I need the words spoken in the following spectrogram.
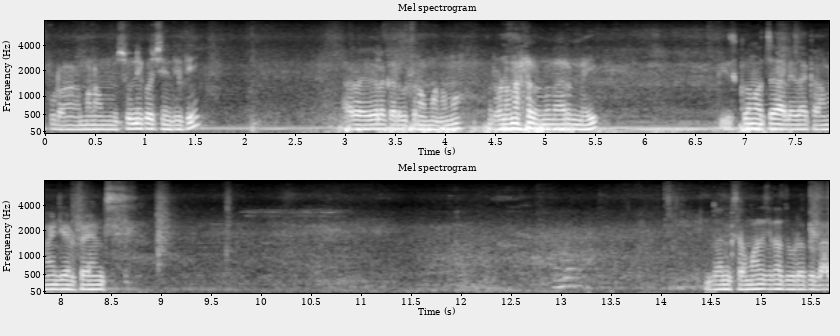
ఇప్పుడు మనం సున్నికి వచ్చింది ఇది. అరవై వేలకు అడుగుతున్నాం మనము. రెండున్నర రెండున్నర ఉన్నాయి. తీసుకొని వచ్చా లేదా కామెంట్ చేయండి ఫ్రెండ్స్. దానికి సంబంధించిన దూడపిల్ల.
